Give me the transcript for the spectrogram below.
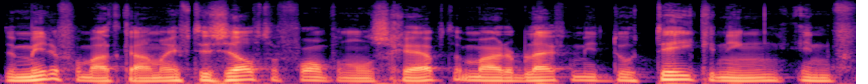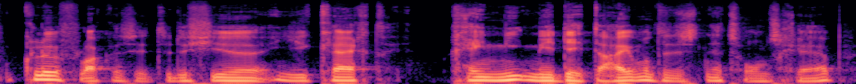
De middenformaatkamer heeft dezelfde vorm van onscherpte, maar er blijft meer doortekening in kleurvlakken zitten. Dus je, je krijgt geen niet meer detail, want het is net zo onscherp.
